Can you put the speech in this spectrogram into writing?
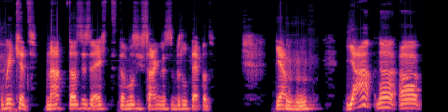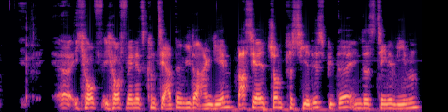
Wicked. Na, das ist echt, da muss ich sagen, das ist ein bisschen deppert. Ja. Mhm. Ja, na, äh, ich hoffe, ich hoffe, wenn jetzt Konzerte wieder angehen, was ja jetzt schon passiert ist, bitte, in der Szene Wien,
